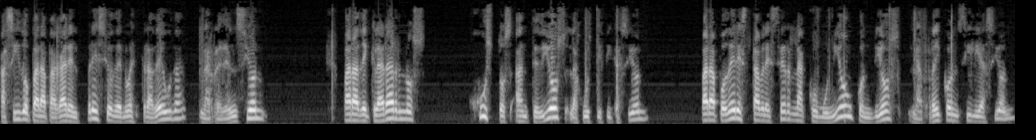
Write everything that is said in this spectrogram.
ha sido para pagar el precio de nuestra deuda, la redención, para declararnos justos ante Dios, la justificación, para poder establecer la comunión con Dios, la reconciliación,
